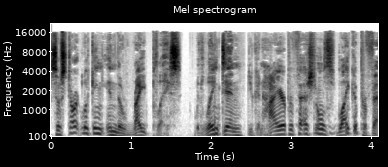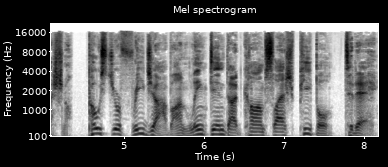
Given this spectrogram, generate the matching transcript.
So start looking in the right place. With LinkedIn, you can hire professionals like a professional. Post your free job on linkedin.com slash people today.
